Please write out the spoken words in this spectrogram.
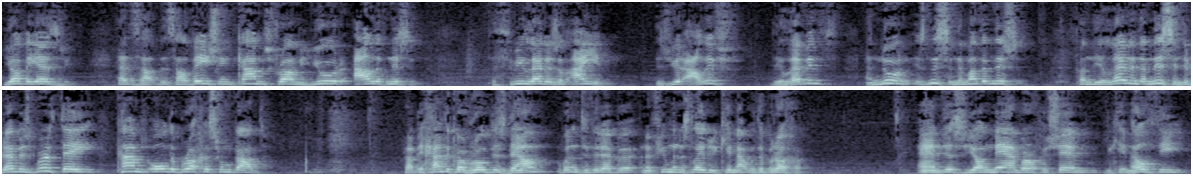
Yavai Ezri. That the salvation comes from Yud Aleph Nissen. The three letters of Ayin is Yud Aleph, the 11th, and Nun is Nissen, the month of Nissen. From the 11th of Nissen, the Rebbe's birthday, comes all the brachas from God. Rabbi Chadikov wrote this down, went into the Rebbe, and a few minutes later he came out with a bracha. And this young man, Baruch Hashem, became healthy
